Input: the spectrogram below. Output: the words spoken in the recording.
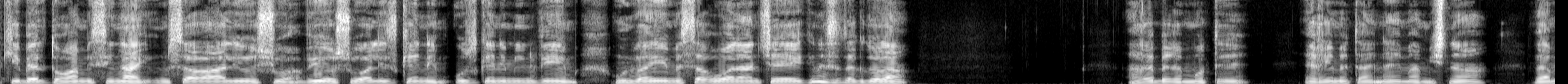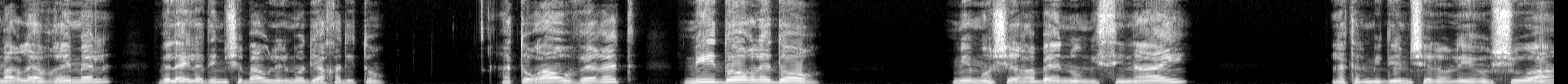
קיבל תורה מסיני, ומסרה על יהושע, ויהושע לזקנים, וזקנים לנביאים, ונביאים מסרו על אנשי כנסת הגדולה. הרבי רמוטה הרים את העיניים מהמשנה, ואמר לאבריימל ולילדים שבאו ללמוד יחד איתו. התורה עוברת מדור לדור, ממשה רבנו מסיני, לתלמידים שלו, ליהושע,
